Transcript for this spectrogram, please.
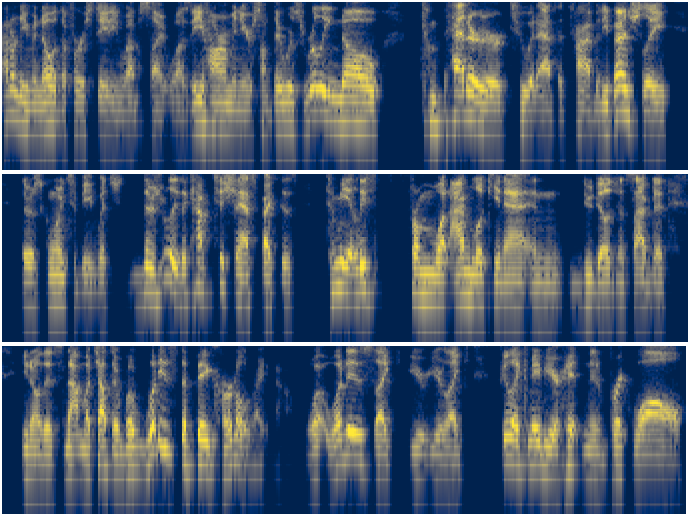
I don't even know what the first dating website was, eHarmony or something. There was really no competitor to it at the time, but eventually there's going to be. Which there's really the competition aspect is to me, at least from what I'm looking at and due diligence I've did, you know, there's not much out there. But what is the big hurdle right now? What what is like you're you're like feel like maybe you're hitting a brick wall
